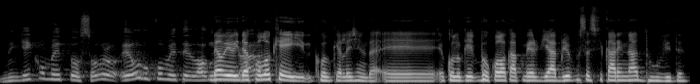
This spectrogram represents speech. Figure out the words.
Ninguém comentou sobre. Eu não comentei logo. Não, eu ainda cara. coloquei, coloquei a legenda. É, eu coloquei, vou colocar primeiro de abril pra vocês ficarem na dúvida.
